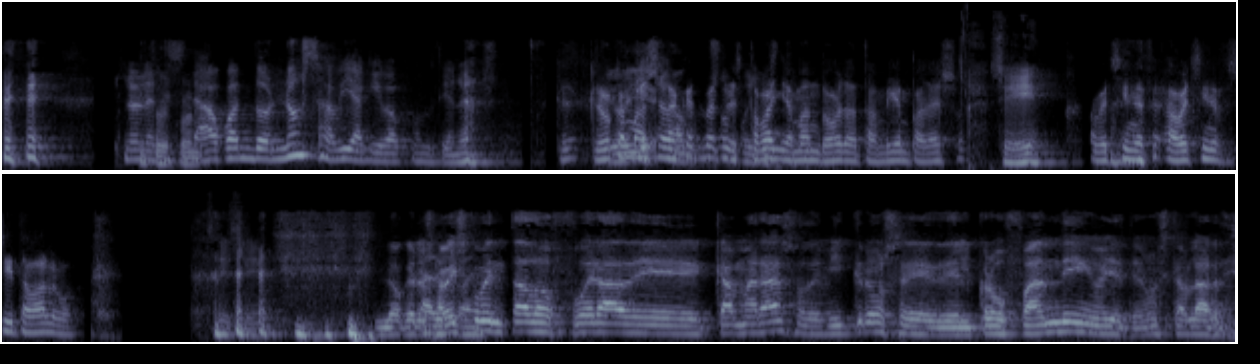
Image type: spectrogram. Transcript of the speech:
lo necesitaba cuando no sabía que iba a funcionar. Creo que a oye, son le estaban llamando ahora también para eso. Sí, A ver si, nece- a ver si necesitaba algo. Sí, sí. Lo que nos habéis comentado fuera de cámaras o de micros eh, del crowdfunding, oye, tenemos que hablar de,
